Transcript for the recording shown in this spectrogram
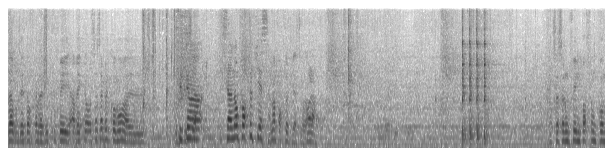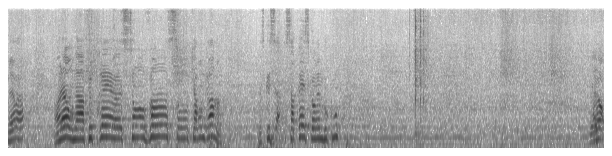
Là, vous êtes en train de la découper avec. oh, Ça s'appelle comment euh, C'est un, c'est un emporte-pièce. Un emporte-pièce, voilà. Voilà. Donc ça, ça nous fait une portion de combien là? Voilà, on a à peu près euh, 120, 140 grammes. Parce que ça, ça pèse quand même beaucoup. Et la- Alors-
